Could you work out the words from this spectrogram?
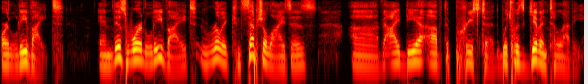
or Levite. And this word Levite really conceptualizes uh, the idea of the priesthood, which was given to Levi.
